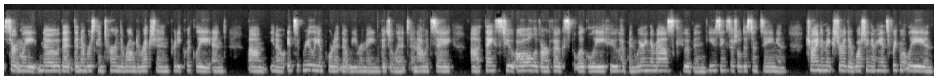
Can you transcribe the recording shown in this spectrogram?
certainly know that the numbers can turn the wrong direction pretty quickly. And, um, you know, it's really important that we remain vigilant. And I would say, uh, thanks to all of our folks locally who have been wearing their mask, who have been using social distancing and trying to make sure they're washing their hands frequently and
